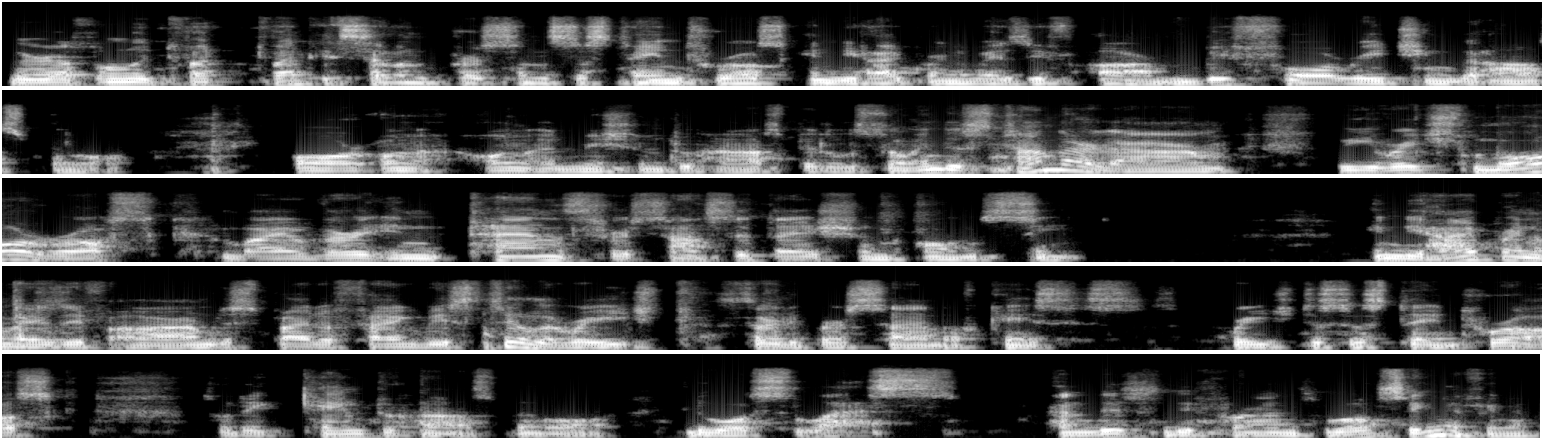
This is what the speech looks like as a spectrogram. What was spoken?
whereas only 27% sustained ROSC in the hyperinvasive arm before reaching the hospital or on, on admission to hospital. So in the standard arm, we reached more ROSC by a very intense resuscitation on scene. In the hyperinvasive arm, despite the fact we still reached 30% of cases reached a sustained ROSC, so they came to hospital, it was less. And this difference was significant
